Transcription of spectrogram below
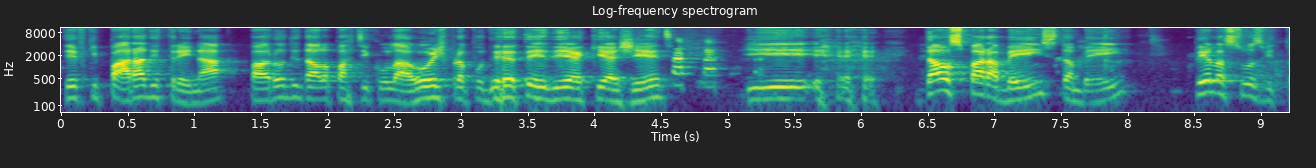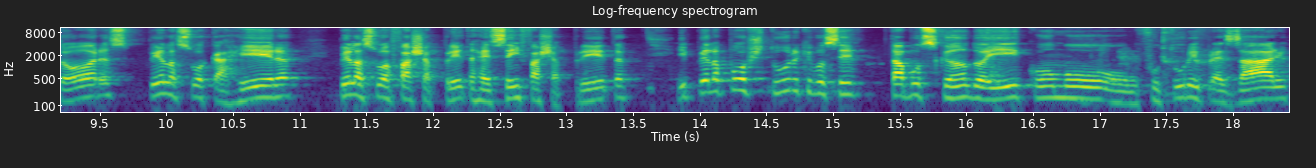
Teve que parar de treinar, parou de dar aula particular hoje para poder atender aqui a gente. E dar os parabéns também pelas suas vitórias, pela sua carreira pela sua faixa preta, recém-faixa preta, e pela postura que você está buscando aí como um futuro empresário,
